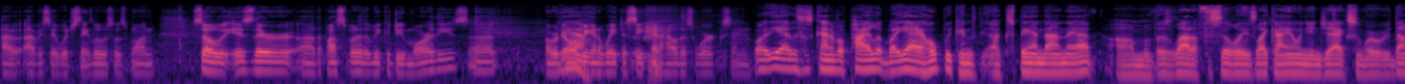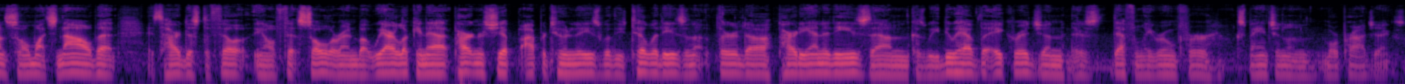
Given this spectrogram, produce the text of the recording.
obviously, which St. Louis was one. So, is there uh, the possibility that we could do more of these? Or, yeah. or are we going to wait to see kind of how this works? And well, yeah, this is kind of a pilot, but yeah, I hope we can expand on that. Um, there's a lot of facilities like Ionia and Jackson where we've done so much now that it's hard just to fill, you know, fit solar in. But we are looking at partnership opportunities with utilities and third uh, party entities, and because we do have the acreage, and there's definitely room for expansion and more projects.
